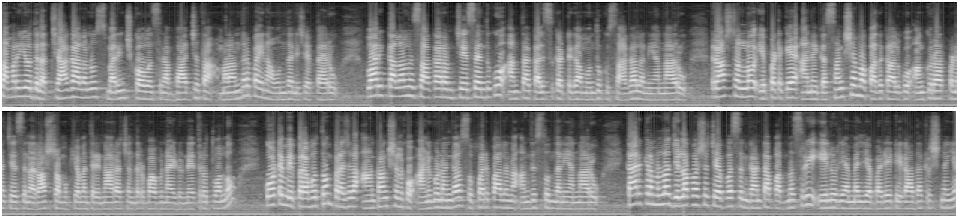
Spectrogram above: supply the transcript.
సమరయోధుల త్యాగాలను స్మరించుకోవాల్సిన బాధ్యత మనందరిపైన ఉందని చెప్పారు. వారి కళలను సాకారం చేసేందుకు అంతా కలిసికట్టుగా ముందుకు సాగాలని అన్నారు. రాష్ట్రంలో ఇప్పటికే అనేక సంక్షేమ పథకాలకు అంకురార్పణ చేసిన రాష్ట్ర ముఖ్యమంత్రి నారా చంద్రబాబు నాయుడు నేతృత్వంలో కూటమి ప్రభుత్వం ప్రజల ఆకాంక్షలకు అనుగుణంగా సుపరిపాలన అందిస్తుందని అన్నారు. కార్యక్రమంలో జిల్లా పరిషత్ chairperson Ganta Padmashri Eluru MLA Badeti Radhakrishnaiah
